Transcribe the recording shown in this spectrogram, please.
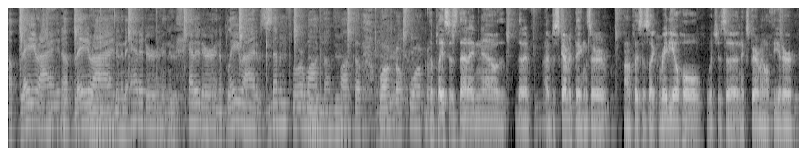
a playwright, a playwright, and an editor, and an editor, and a playwright. It was a seven floor walk up, walk up, walk up, walk up. The places that I know that, that I've I've discovered things are uh, places like Radiohole, which is a, an experimental theater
